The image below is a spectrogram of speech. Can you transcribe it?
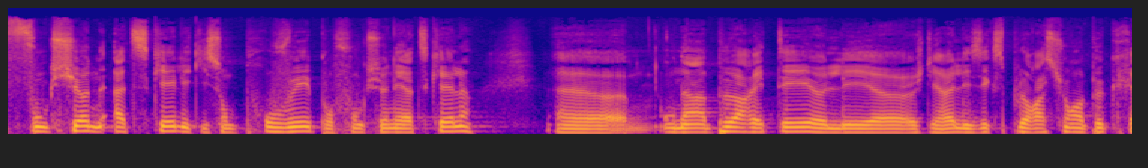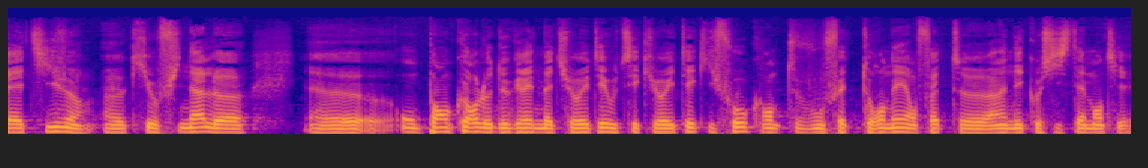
fonctionnent at scale et qui sont prouvés pour fonctionner at scale. Euh, on a un peu arrêté euh, les, euh, je dirais, les explorations un peu créatives euh, qui, au final, euh, ont pas encore le degré de maturité ou de sécurité qu'il faut quand vous faites tourner en fait un écosystème entier.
